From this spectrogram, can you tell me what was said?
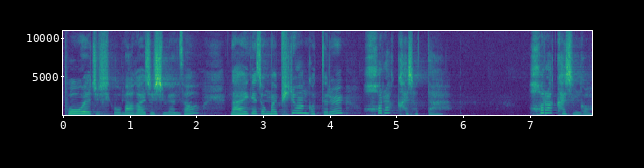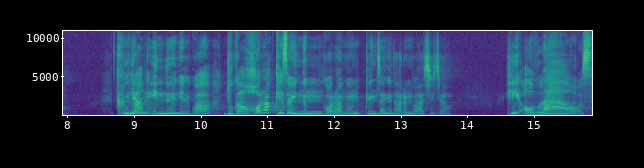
보호해 주시고 막아 주시면서 나에게 정말 필요한 것들을 허락하셨다. 허락하신 거. 그냥 있는 일과 누가 허락해서 있는 거랑은 굉장히 다른 거 아시죠? He allows.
